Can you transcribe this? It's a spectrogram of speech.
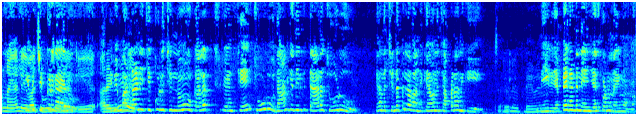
ఉన్నాయా లేవా? చిక్కుడుకాయలు. ఇవి బఠానీ చిక్కుళ్ళు చిన్ను. కలర్ చేంజ్ చూడు. దానికి దీనికి తేడా చూడు. ఏమన్నా చిన్నపిల్లవా నీకు? ఏమన్నా చెప్పడానికి? నీకు చెప్పే కంటే నేను చేసుకోవడం నయమమ్మా.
